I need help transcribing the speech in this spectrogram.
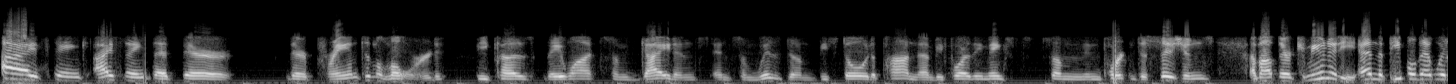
I think I think that they're they're praying to the Lord because they want some guidance and some wisdom bestowed upon them before they make some important decisions about their community and the people that would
